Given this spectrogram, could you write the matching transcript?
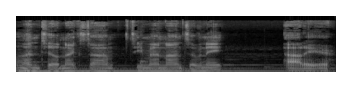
Until next time, T-Man978 out of here.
